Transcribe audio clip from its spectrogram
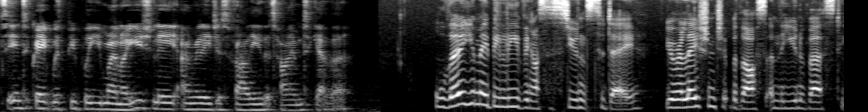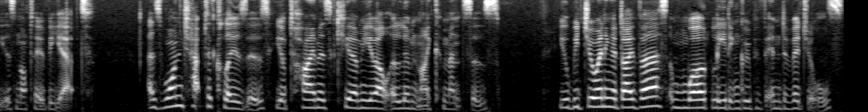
to integrate with people you might not usually and really just value the time together. Although you may be leaving us as students today, your relationship with us and the university is not over yet. As one chapter closes, your time as QMUL alumni commences. You'll be joining a diverse and world-leading group of individuals,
